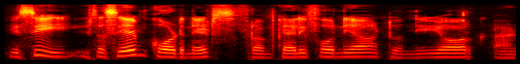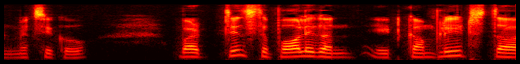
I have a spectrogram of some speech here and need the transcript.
You see it's the same coordinates from California to New York and Mexico but since the polygon it completes the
